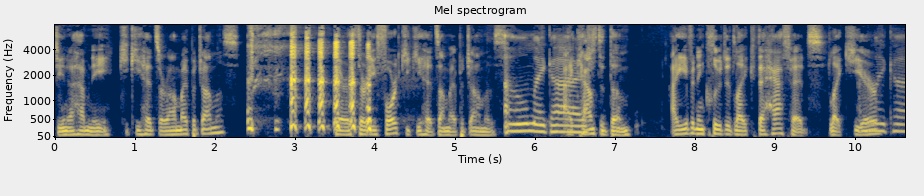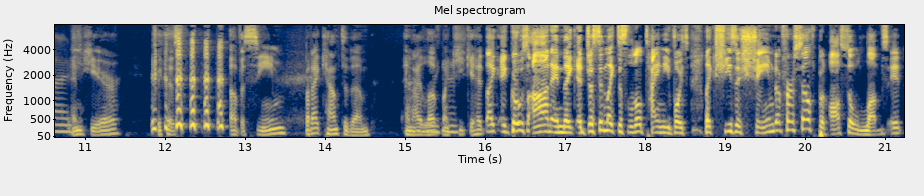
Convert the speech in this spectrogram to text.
"Do you know how many Kiki heads are on my pajamas? there are thirty-four Kiki heads on my pajamas. Oh my god! I counted them." I even included like the half heads, like oh here Oh my gosh! and here because of a seam, but I counted them. And I Oh love my my. Kiki head. Like it goes on and like just in like this little tiny voice, like she's ashamed of herself, but also loves it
